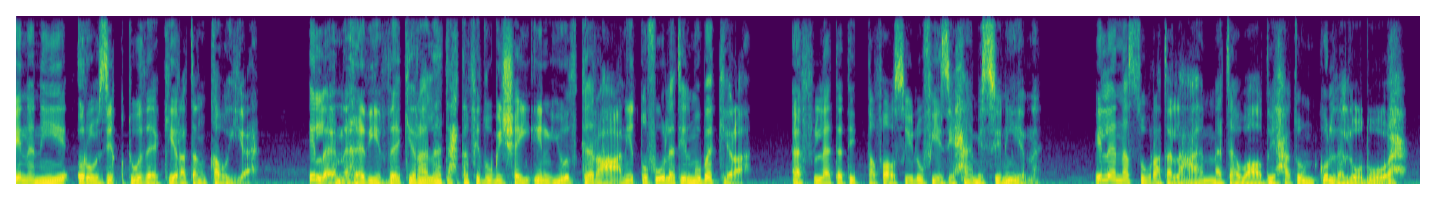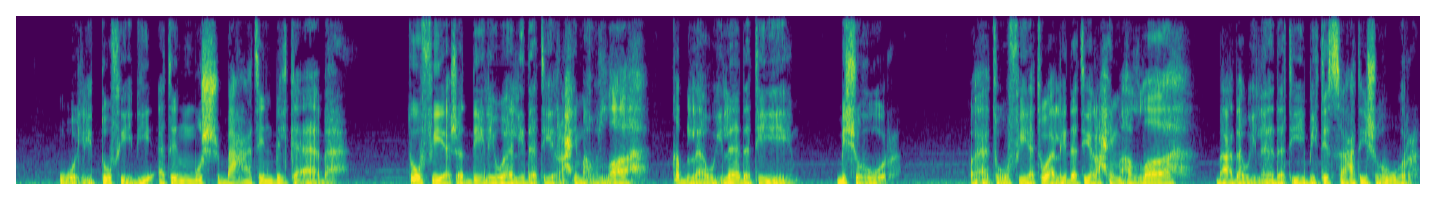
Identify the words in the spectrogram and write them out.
إنني رزقت ذاكرة قوية. إلا أن هذه الذاكرة لا تحتفظ بشيء يذكر عن الطفولة المبكرة. أفلتت التفاصيل في زحام السنين إلا أن الصورة العامة واضحة كل الوضوح. ولدت في بيئة مشبعة بالكآبة. توفي جدي لوالدتي رحمه الله قبل ولادتي بشهور. وتوفيت والدتي رحمها الله بعد ولادتي بتسعة شهور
